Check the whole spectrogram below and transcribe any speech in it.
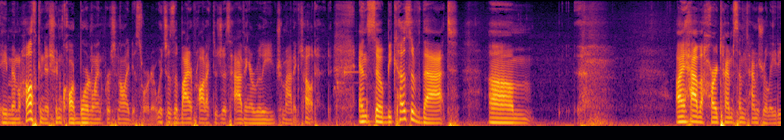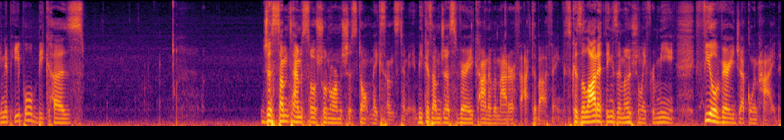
a mental health condition called borderline personality disorder which is a byproduct of just having a really traumatic childhood. And so because of that um, i have a hard time sometimes relating to people because just sometimes social norms just don't make sense to me because I'm just very kind of a matter of fact about things. Because a lot of things emotionally for me feel very Jekyll and Hyde.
